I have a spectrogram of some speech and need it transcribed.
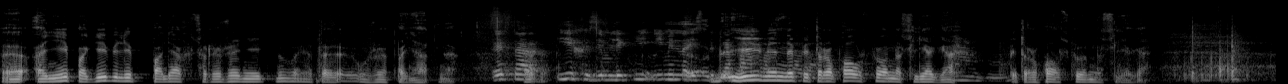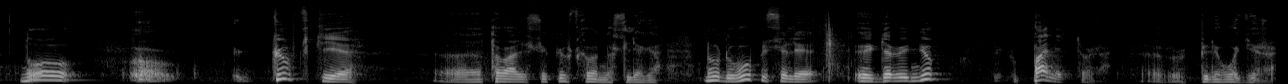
Они погибли в полях сражений, ну это уже понятно. Это их земляки именно из Петропавловского? Именно Петропавловского наслега. Угу. Петропавловского наслега. Ну, кюбские э, товарищи кюбского наслега, ну, выпустили э, память тоже, э, в переводе же.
